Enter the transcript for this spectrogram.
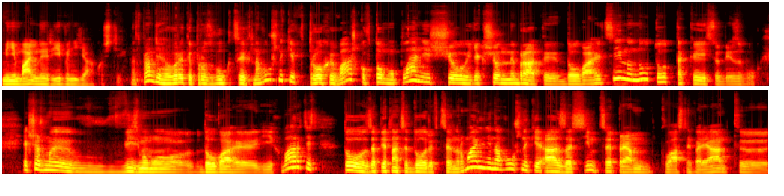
мінімальний рівень якості. Насправді говорити про звук цих навушників трохи важко в тому плані, що якщо не брати до уваги ціну, ну тут такий собі звук. Якщо ж ми візьмемо до уваги їх вартість, то за 15 доларів це нормальні навушники, а за 7 це прям класний варіант, е,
